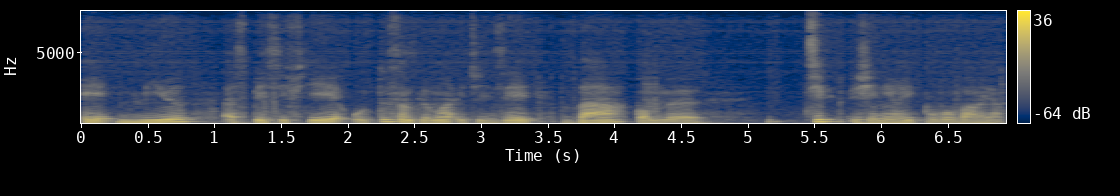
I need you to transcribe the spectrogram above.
et mieux euh, spécifier ou tout simplement utiliser var comme euh, type générique pour vos variables.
